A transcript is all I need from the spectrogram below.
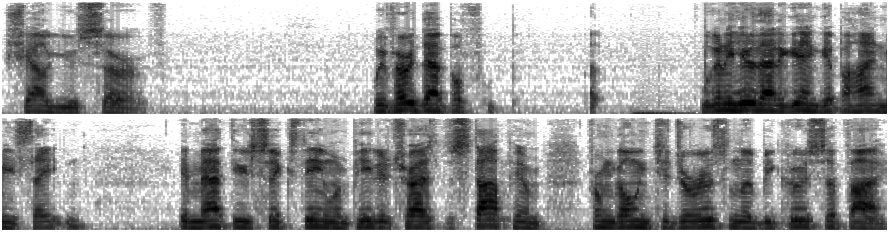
shall you serve. We've heard that before. Uh, we're going to hear that again. Get behind me, Satan. In Matthew 16, when Peter tries to stop him from going to Jerusalem to be crucified,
